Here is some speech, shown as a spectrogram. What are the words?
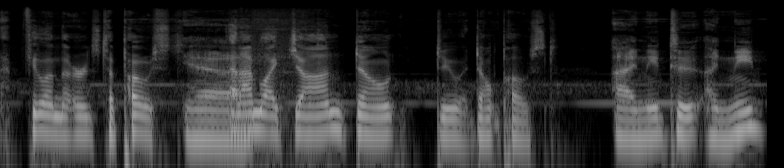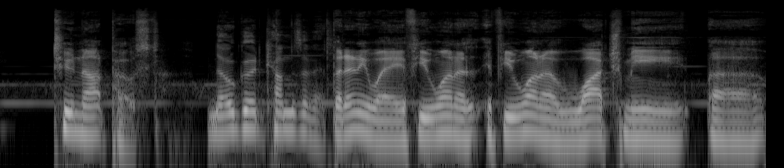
I'm feeling the urge to post. Yeah. And I'm like, John, don't do it. Don't post. I need to I need to not post. No good comes of it. But anyway, if you want to if you want to watch me uh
